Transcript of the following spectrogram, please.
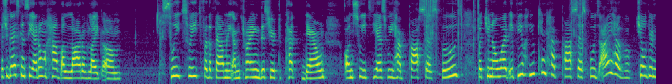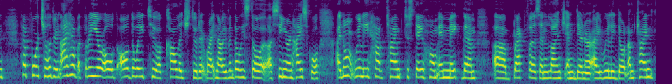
As you guys can see, I don't have a lot of like um, sweet sweets for the family. I'm trying this year to cut down on sweets. Yes we have processed foods but you know what? If you you can have processed foods. I have children have four children. I have a three-year-old all the way to a college student right now even though he's still a senior in high school. I don't really have time to stay home and make them uh, breakfast and lunch and dinner. I really don't. I'm trying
